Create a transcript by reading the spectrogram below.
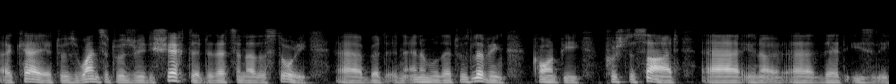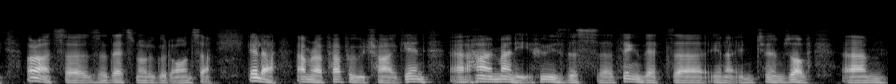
Okay, it was once it was really shechted, that's another story. Uh, but an animal that was living can't be pushed aside, uh, you know, uh, that easily. All right, so, so that's not a good answer. Ella Amra Papa, we try again. Uh, money. Who is this uh, thing that, uh, you know, in terms of. Um,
